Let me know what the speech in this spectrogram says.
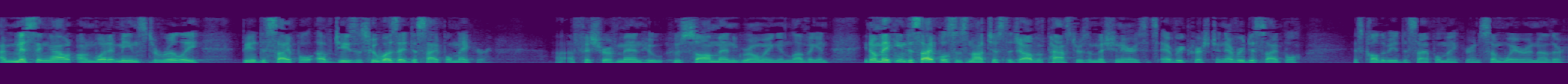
I'm missing out on what it means to really be a disciple of Jesus, who was a disciple maker a fisher of men who, who saw men growing and loving. And, you know, making disciples is not just the job of pastors and missionaries. It's every Christian. Every disciple is called to be a disciple maker in some way or another.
